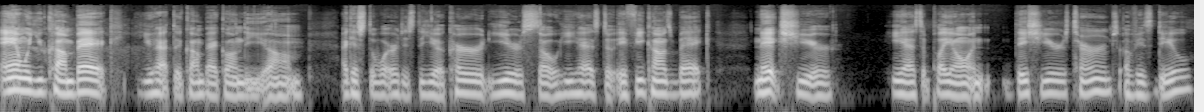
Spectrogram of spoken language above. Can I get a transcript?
And when you come back, you have to come back on the um I guess the word is the occurred year. So he has to if he comes back next year, he has to play on this year's terms of his deal.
